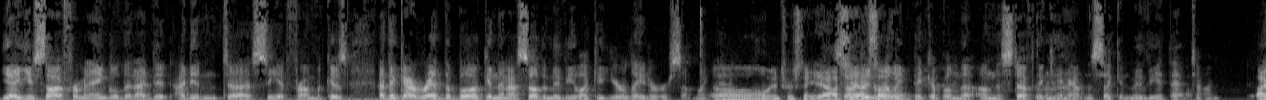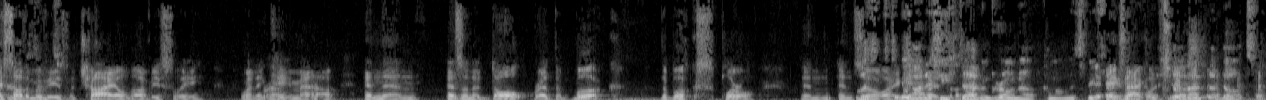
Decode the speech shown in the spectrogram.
yeah, you saw it from an angle that I did I didn't uh, see it from because I think I read the book and then I saw the movie like a year later or something like that. Oh, interesting. Yeah. so See, I I, didn't saw really the, pick up on the on the stuff that came out in the second movie at that time. I saw the movie as a child, obviously, when it Right. came out, and then as an adult, read the book, the books plural, and and Let's, so to I. be honest, I you still haven't grown up. Come on, let's be Yeah, exactly. You're still not an adult. So.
